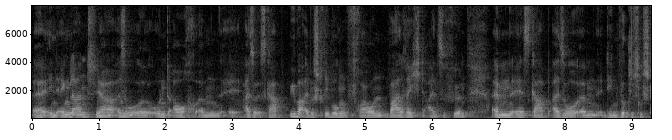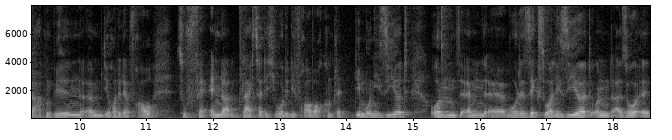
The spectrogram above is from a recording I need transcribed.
äh, in England, ja, mhm. also und auch ähm, also es gab überall Bestrebungen, Frauen Wahlrecht einzuführen. Ähm, es gab also ähm, den wirklichen starken Willen ähm, die Rolle der Frau zu verändern. Gleichzeitig wurde die Frau aber auch komplett dämonisiert und ähm, äh, wurde sexualisiert und also, äh,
